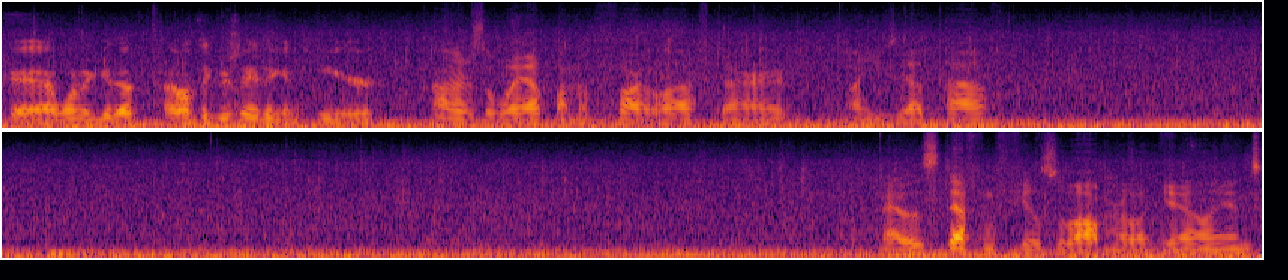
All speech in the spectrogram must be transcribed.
Okay, I want to get up. I don't think there's anything in here. Oh, there's a way up on the far left. All right, I'll use that path. Yeah, this definitely feels a lot more like aliens.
